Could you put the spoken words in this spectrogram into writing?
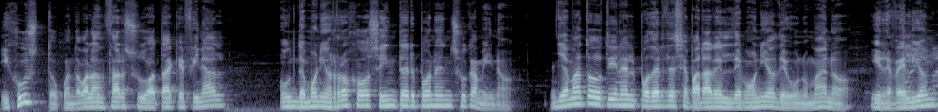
y justo cuando va a lanzar su ataque final, un demonio rojo se interpone en su camino. Yamato tiene el poder de separar el demonio de un humano, y Rebellion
